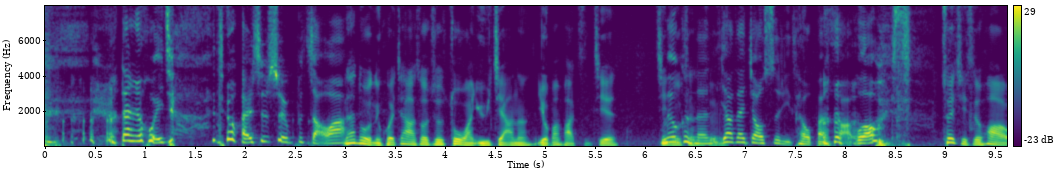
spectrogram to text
但是回家就还是睡不着啊。那如果你回家的时候就做完瑜伽呢？有办法直接？没有可能，要在教室里才有办法，不知道为什么。所以其实话，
